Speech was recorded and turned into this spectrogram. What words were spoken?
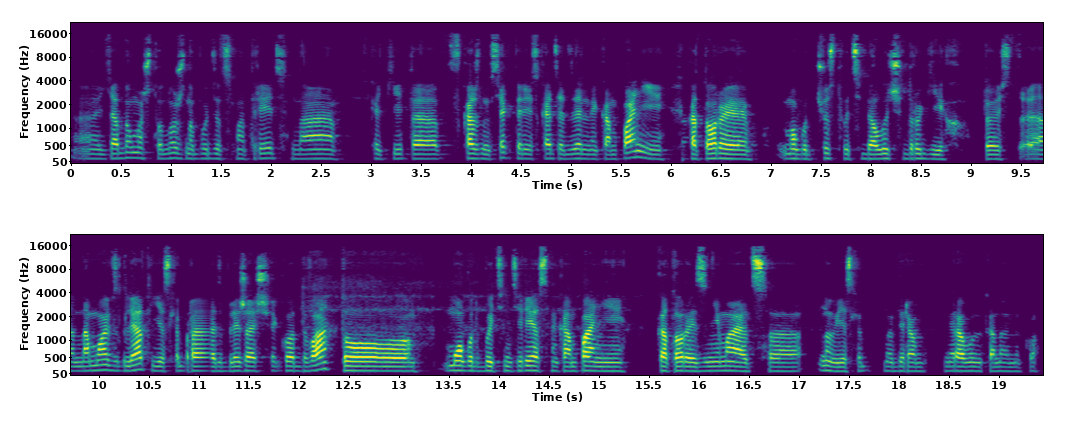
Э, я думаю, что нужно будет смотреть на какие-то в каждом секторе искать отдельные компании, которые могут чувствовать себя лучше других. То есть, на мой взгляд, если брать ближайший год-два, то могут быть интересны компании, которые занимаются, ну, если мы берем мировую экономику,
